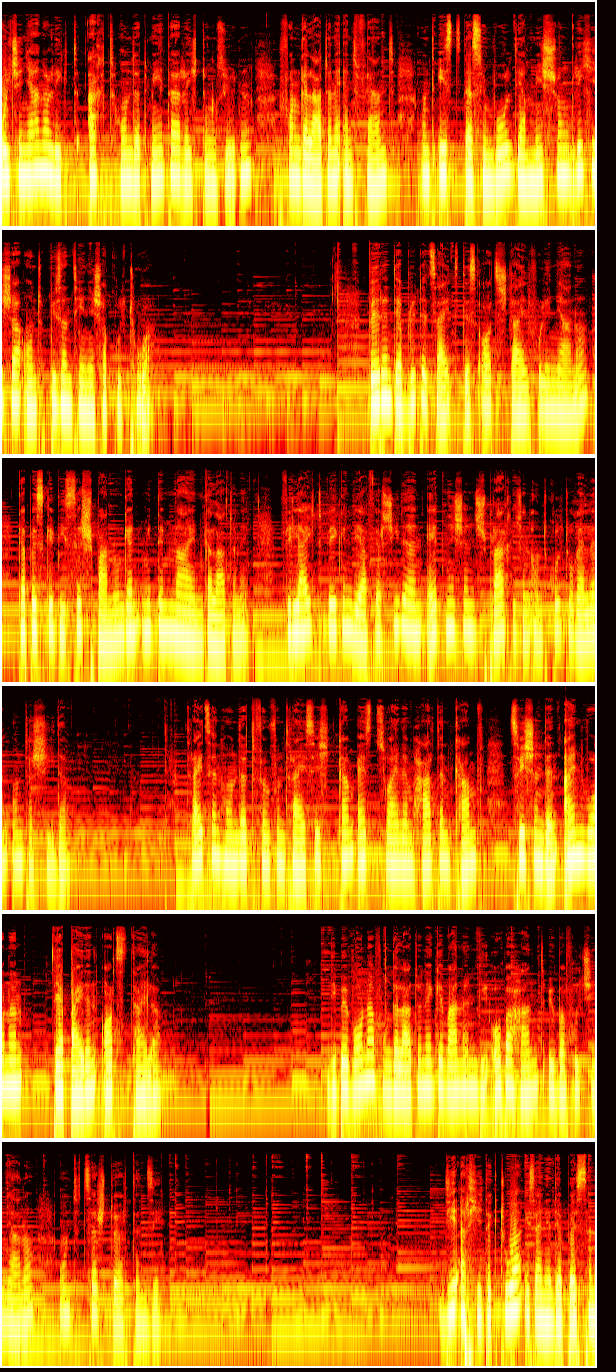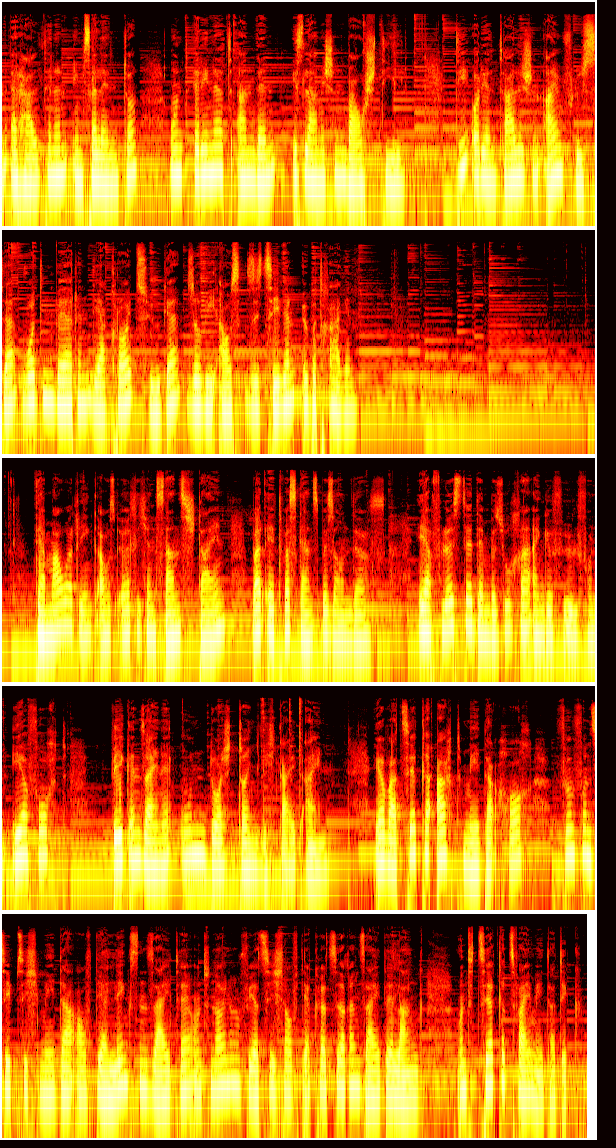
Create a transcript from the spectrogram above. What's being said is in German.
Fulcignano liegt 800 Meter Richtung Süden von Galatone entfernt und ist das Symbol der Mischung griechischer und byzantinischer Kultur. Während der Blütezeit des Ortsteils Fulignano gab es gewisse Spannungen mit dem nahen Galatone, vielleicht wegen der verschiedenen ethnischen, sprachlichen und kulturellen Unterschiede. 1335 kam es zu einem harten Kampf zwischen den Einwohnern der beiden Ortsteile. Die Bewohner von Galatone gewannen die Oberhand über Fulcignano und zerstörten sie. Die Architektur ist eine der besten erhaltenen im Salento und erinnert an den islamischen Baustil. Die orientalischen Einflüsse wurden während der Kreuzzüge sowie aus Sizilien übertragen. Der Mauerring aus örtlichen Sandstein war etwas ganz Besonderes. Er flößte dem Besucher ein Gefühl von Ehrfurcht wegen seiner Undurchdringlichkeit ein. Er war ca. 8 Meter hoch, 75 Meter auf der längsten Seite und 49 auf der kürzeren Seite lang und ca. 2 Meter dick.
